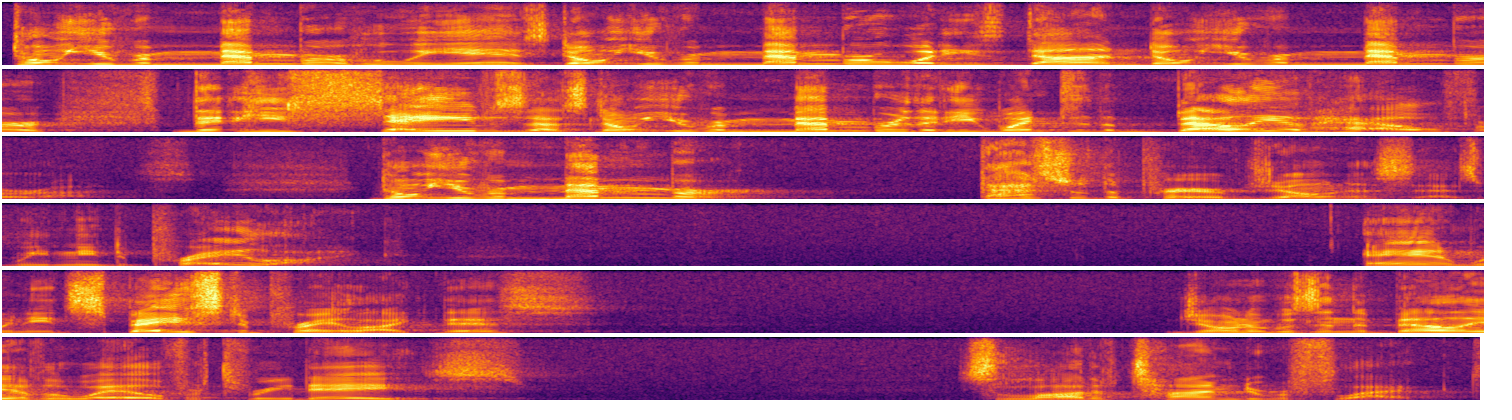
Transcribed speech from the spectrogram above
Don't you remember who he is? Don't you remember what he's done? Don't you remember that he saves us? Don't you remember that he went to the belly of hell for us? Don't you remember? That's what the prayer of Jonah says. We need to pray like. And we need space to pray like this. Jonah was in the belly of the whale for three days. It's a lot of time to reflect.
